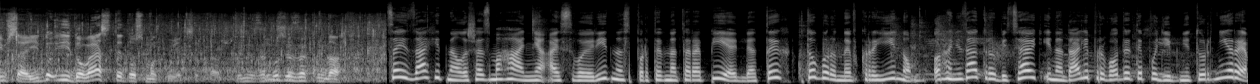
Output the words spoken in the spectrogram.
і все. І, до- і довести до смаку, як це кажуть. І не забути за да. Цей захід не лише змагання, а й своєрідна спортивна терапія для тих, хто боронив країну. Організатори обіцяють і надалі проводити подібні турніри,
